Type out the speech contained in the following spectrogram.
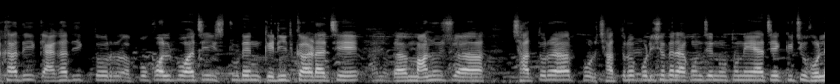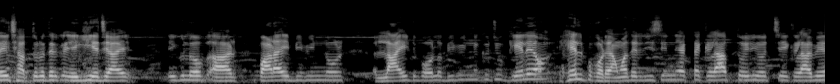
একাধিক একাধিক তোর প্রকল্প আছে স্টুডেন্ট ক্রেডিট কার্ড আছে মানুষ ছাত্ররা ছাত্র পরিষদের এখন যে নতুন এ আছে কিছু হলেই ছাত্রদের এগিয়ে যায়। এগুলো আর পাড়ায় বিভিন্ন লাইট বলো বিভিন্ন কিছু গেলে হেল্প করে। আমাদের রিসেন্টলি একটা ক্লাব তৈরি হচ্ছে। ক্লাবে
